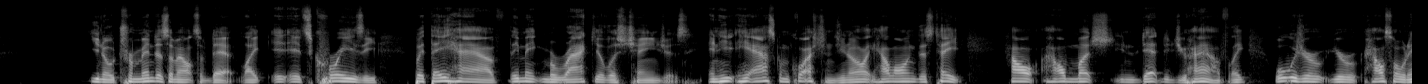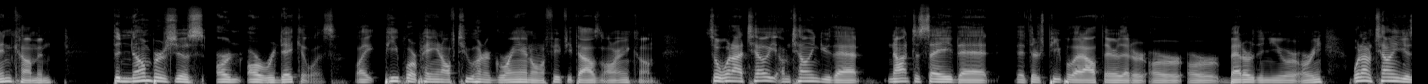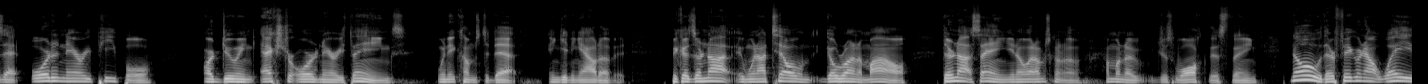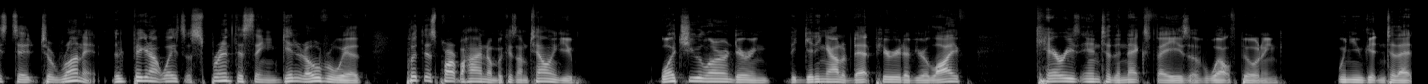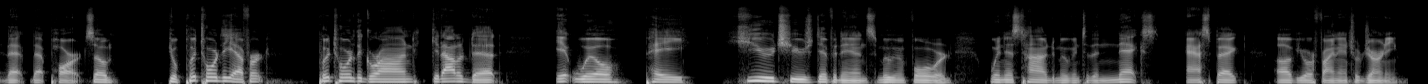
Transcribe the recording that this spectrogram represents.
you know, tremendous amounts of debt. Like it, it's crazy, but they have they make miraculous changes, and he he asks them questions. You know, like how long did this take? How how much debt did you have? Like what was your your household income and the numbers just are are ridiculous. Like people are paying off 200 grand on a $50,000 income. So when I tell you I'm telling you that not to say that that there's people that out there that are are, are better than you or, or what I'm telling you is that ordinary people are doing extraordinary things when it comes to debt and getting out of it because they're not when I tell them go run a mile they're not saying you know what I'm just to I'm to just walk this thing no, they're figuring out ways to to run it. They're figuring out ways to sprint this thing and get it over with. Put this part behind them because I'm telling you, what you learn during the getting out of debt period of your life carries into the next phase of wealth building when you get into that that that part. So if you'll put toward the effort, put toward the grind, get out of debt, it will pay huge, huge dividends moving forward when it's time to move into the next aspect of your financial journey.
